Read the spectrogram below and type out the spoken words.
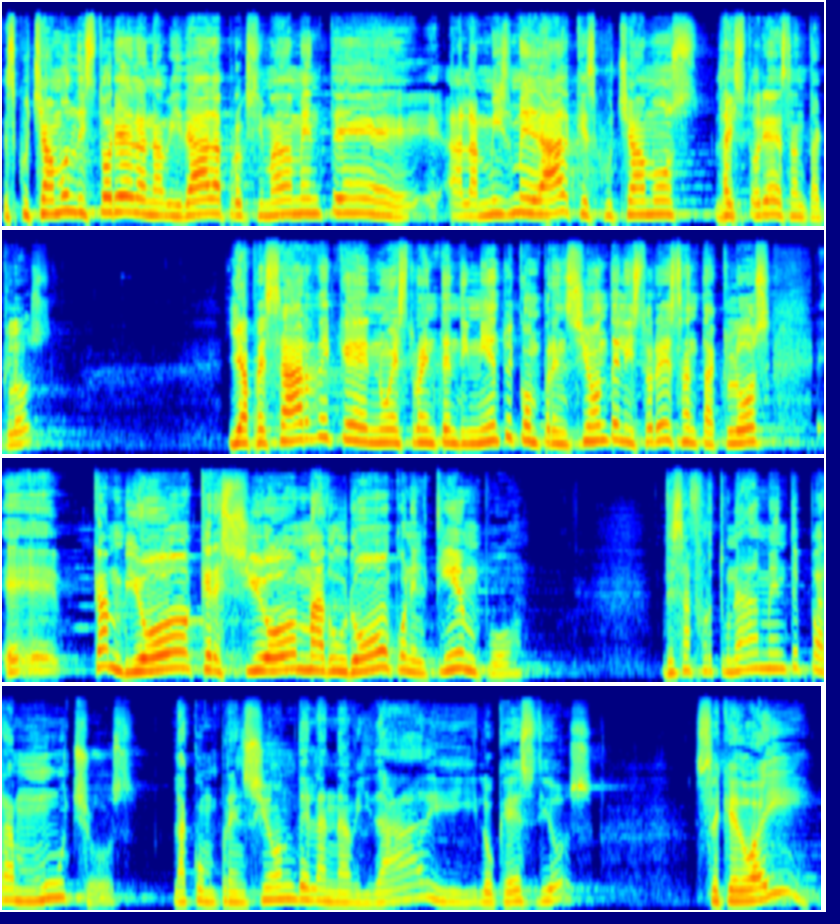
Escuchamos la historia de la Navidad aproximadamente a la misma edad que escuchamos la historia de Santa Claus. Y a pesar de que nuestro entendimiento y comprensión de la historia de Santa Claus eh, cambió, creció, maduró con el tiempo, desafortunadamente para muchos la comprensión de la Navidad y lo que es Dios se quedó ahí,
